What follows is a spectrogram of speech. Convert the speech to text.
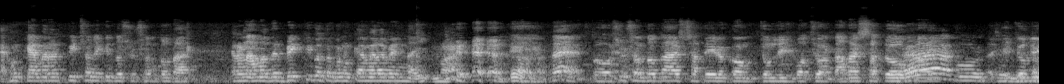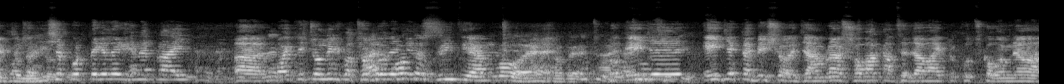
এখন ক্যামেরার পিছনে কিন্তু সুশান্ত দা। কারণ আমাদের ব্যক্তিগত কোনো ক্যামেরাম্যান নাই। হ্যাঁ তো সুশান্ত দার সাথে এরকম চল্লিশ বছর দাদার সাথেও প্রায় হ্যাঁ, চল্লিশ বছর। হিসেব করতে গেলে এখানে প্রায় পঁয়ত্রিশ চল্লিশ বছর ধরে তো এই যে এই যে একটা বিষয় যে আমরা সবার কাছে যাওয়া একটু খোঁজ খবর নেওয়া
